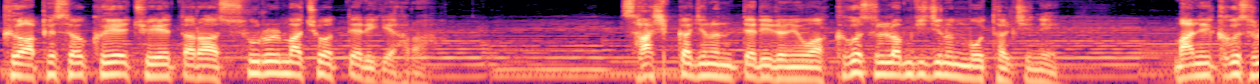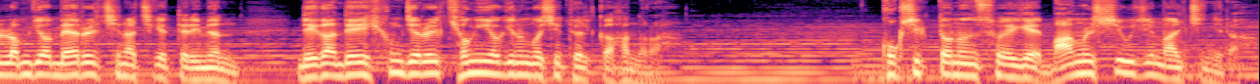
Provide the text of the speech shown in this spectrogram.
그 앞에서 그의 죄에 따라 수를 맞추어 때리게 하라. 40가지는 때리려니와 그것을 넘기지는 못할지니 만일 그것을 넘겨 매를 지나치게 때리면 내가 내 형제를 경히 여기는 것이 될까 하노라. 곡식 떠는 소에게 망을 씌우지 말지니라.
